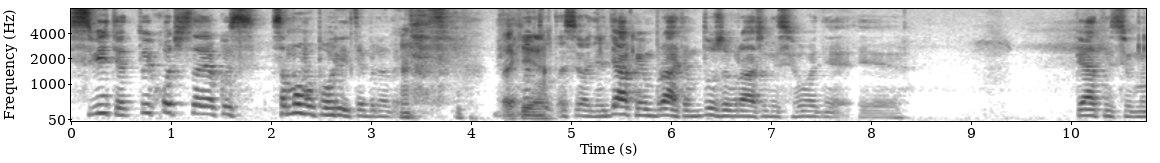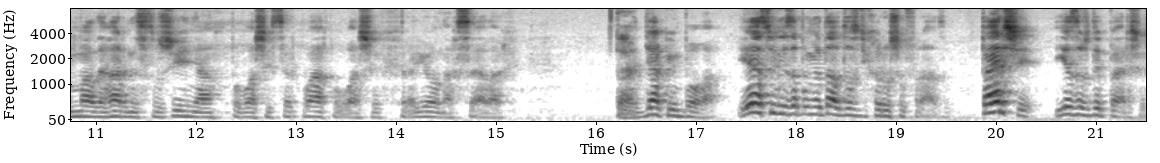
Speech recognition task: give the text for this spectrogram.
світять, то й хочеться якось самому погрітися біля них. Так Ми є. тут сьогодні. Дякуємо братям, дуже вражений сьогодні. І в п'ятницю ми мали гарне служіння по ваших церквах, по ваших районах, селах. Так. Дякуємо Бога. Я сьогодні запам'ятав досить хорошу фразу. Перші є завжди перші.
